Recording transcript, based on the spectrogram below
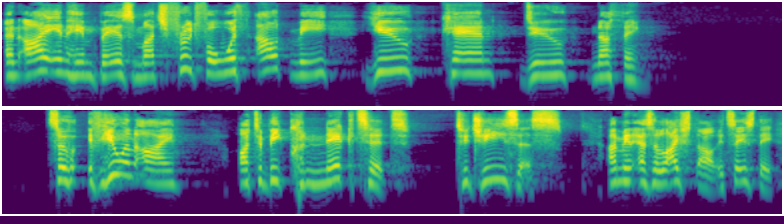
and I in him bears much fruit, for without me you can do nothing. So if you and I are to be connected to Jesus. I mean, as a lifestyle, it says there,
